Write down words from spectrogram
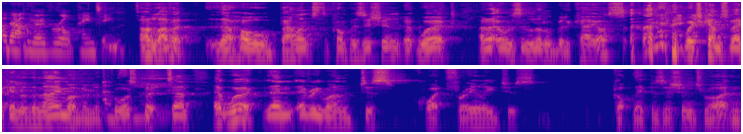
about the overall painting? I love it. The whole balance, the composition, it worked. I know it was a little bit of chaos, which comes back into the name of it, of course, but um, it worked. And everyone just quite freely just got their positions right and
